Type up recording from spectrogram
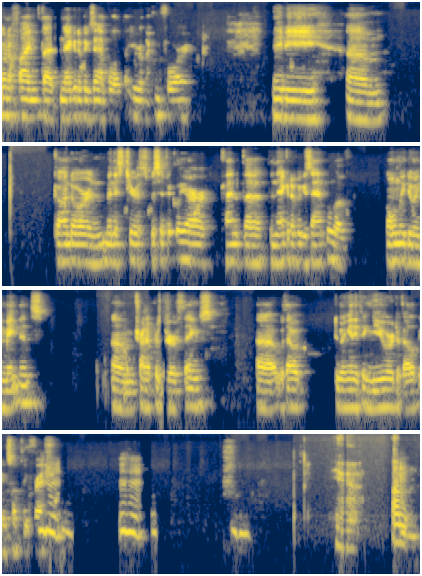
want to find that negative example that you were looking for, maybe um, Gondor and Minas Tirith specifically are kind of the, the negative example of only doing maintenance, um, trying to preserve things uh, without doing anything new or developing something fresh. Mm-hmm. Mm-hmm. Yeah. Um,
